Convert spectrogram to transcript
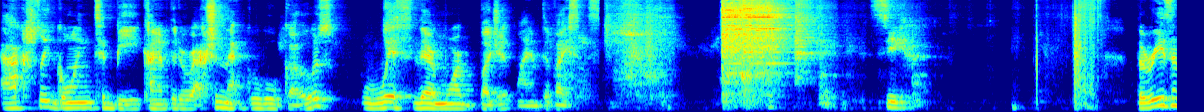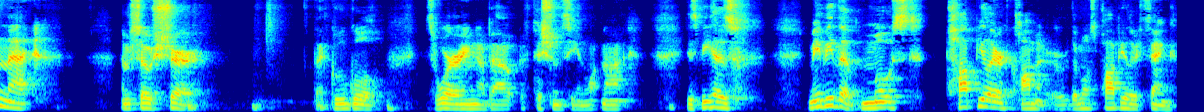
actually going to be kind of the direction that Google goes with their more budget line of devices. See, the reason that I'm so sure that Google is worrying about efficiency and whatnot is because maybe the most popular comment or the most popular thing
